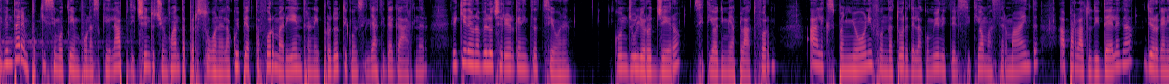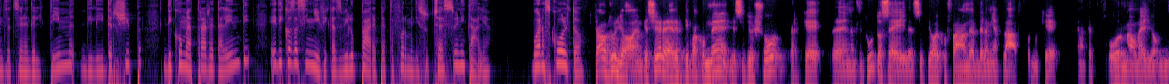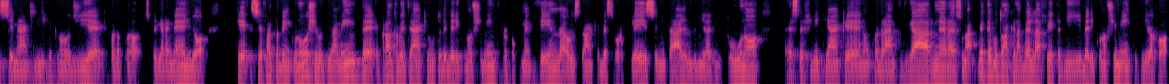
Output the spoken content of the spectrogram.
Diventare in pochissimo tempo una scale-up di 150 persone, la cui piattaforma rientra nei prodotti consigliati da Gartner, richiede una veloce riorganizzazione. Con Giulio Roggero, CTO di Mia Platform, Alex Pagnoni, fondatore della community del CTO Mastermind, ha parlato di delega, di organizzazione del team, di leadership, di come attrarre talenti e di cosa significa sviluppare piattaforme di successo in Italia. Buon ascolto. Ciao Giulio, è un piacere averti qua con me nel CTO Show perché eh, innanzitutto sei il CTO e co-founder della mia platform che è una piattaforma, o meglio, insieme anche di tecnologie che poi dopo spiegherai meglio, che si è fatta ben conoscere ultimamente e peraltro avete anche avuto dei bei riconoscimenti proprio come azienda, ho visto anche Best Workplace in Italia nel 2021, eh, siete finiti anche in un quadrante di Garner, insomma avete avuto anche una bella fetta di bei riconoscimenti, quindi dopo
